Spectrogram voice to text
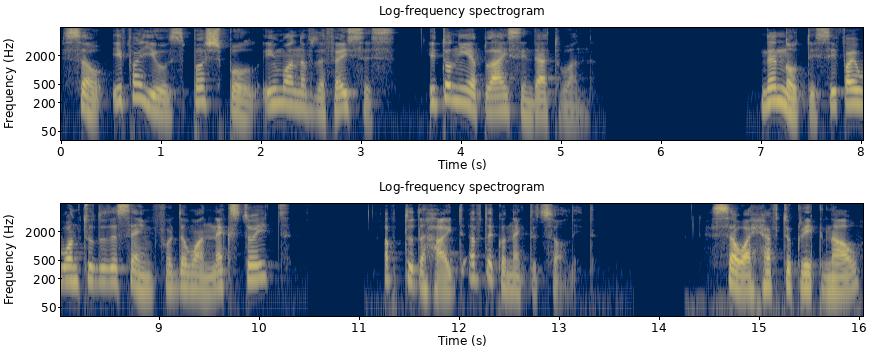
So if I use push-pull in one of the faces, it only applies in that one. Then notice if I want to do the same for the one next to it, up to the height of the connected solid. So I have to click now,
